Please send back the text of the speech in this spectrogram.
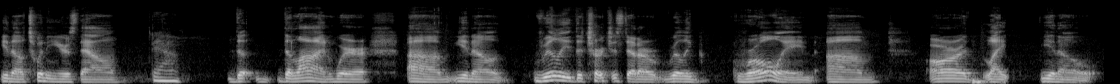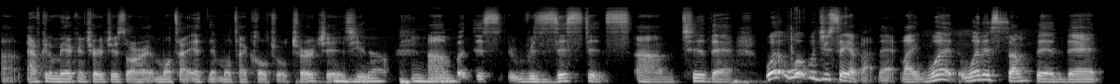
you know 20 years down Yeah. the the line where um you know really the churches that are really growing um are like you know uh, African American churches are multi-ethnic multicultural churches you hmm know um hmm but this resistance um to that what what would you say about that? Like what what is something that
